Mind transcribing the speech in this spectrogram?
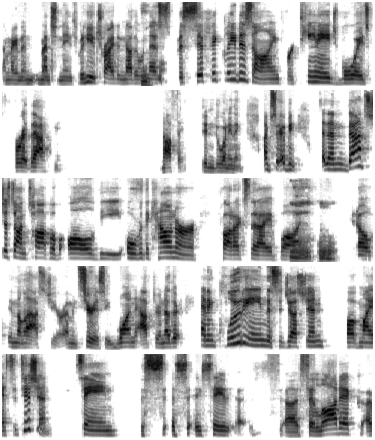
am not going to mention names, but he had tried another one that's specifically designed for teenage boys for acne. Nothing, didn't do anything. I'm sorry, I mean, and then that's just on top of all the over the counter products that I have bought, mm-hmm. you know, in the last year. I mean, seriously, one after another, and including the suggestion of my esthetician saying, the, say, uh, Celotic, uh,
